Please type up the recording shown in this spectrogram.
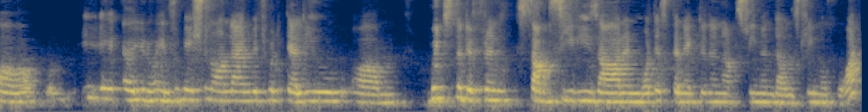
uh, you know information online which will tell you um, which the different sub series are and what is connected in upstream and downstream of what.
